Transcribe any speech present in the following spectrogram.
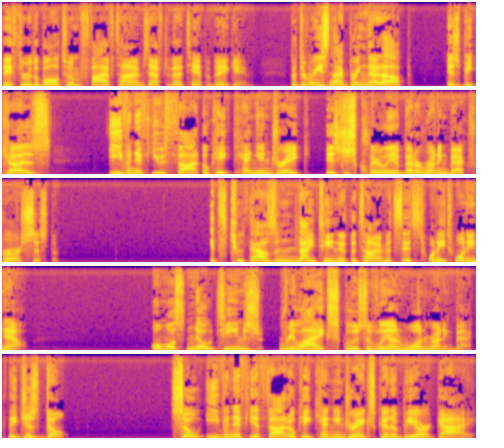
They threw the ball to him five times after that Tampa Bay game. But the reason I bring that up is because even if you thought, okay, Kenyon Drake is just clearly a better running back for our system. It's 2019 at the time. It's it's 2020 now almost no teams rely exclusively on one running back. They just don't. So even if you thought, okay, Kenyon Drake's going to be our guy,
